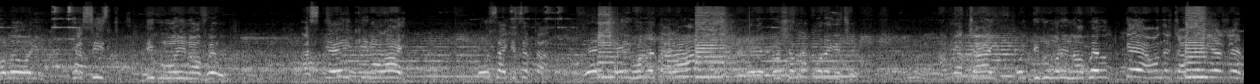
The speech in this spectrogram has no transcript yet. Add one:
হলো ওই ফ্যাসিস্ট দীপুমণি নভেল। আজকে এই কিনারায় পৌঁছায় গেছে তা এই এইভাবে তারা বৈষম্য করে গেছে। আমরা চাই ওই দীপুমণি নভেলকে আমাদের সামনে নিয়ে আসেন।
